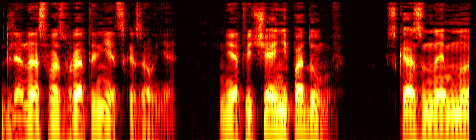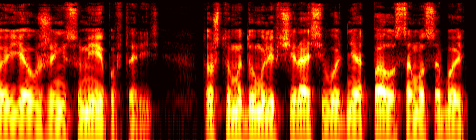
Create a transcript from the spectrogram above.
«Для нас возврата нет», — сказал я. «Не отвечай, не подумав. Сказанное мною я уже не сумею повторить. То, что мы думали вчера, сегодня отпало само собой».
